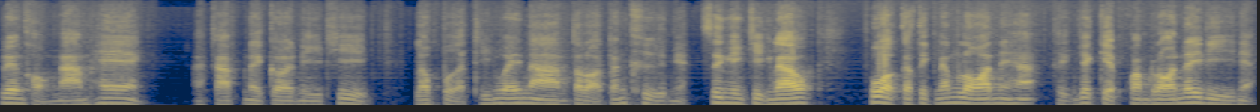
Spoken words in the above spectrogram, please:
เรื่องของน้ำแห้งนะครับ ในกรณีที่ เราเปิดทิ้งไว้นานตลอดทั้งคืนเนี่ยซึ่งจริง ๆ แล้วพวกกระติกน้ำร้อนเนี่ยฮะถึงจะเก็บความร้อนได้ดีเนี่ย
